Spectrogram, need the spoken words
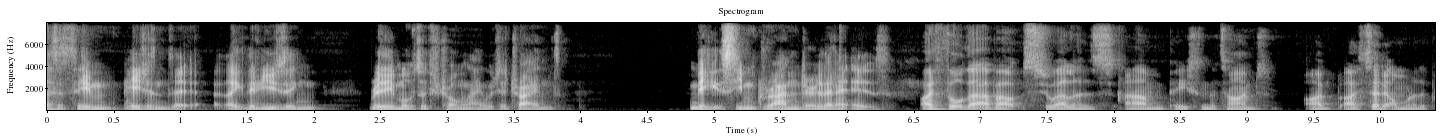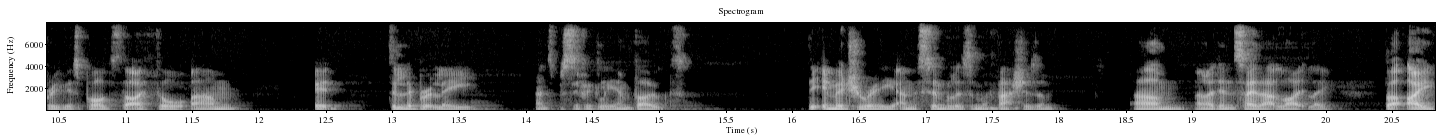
that's the same in that like they're using really emotive, strong language to try and make it seem grander than it is. I thought that about Suella's um, piece in the Times. I, I said it on one of the previous pods that I thought um, it deliberately and specifically invoked the imagery and the symbolism of fascism, um, and I didn't say that lightly. But I,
